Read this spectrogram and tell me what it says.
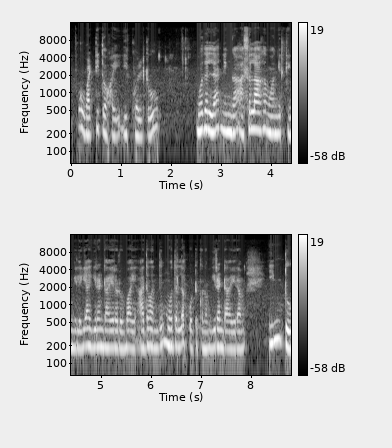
இப்போது வட்டி தொகை ஈக்குவல் டு முதல்ல நீங்கள் அசலாக வாங்கியிருக்கீங்க இல்லையா? இரண்டாயிரம் ரூபாய். அதை வந்து முதல்ல போட்டுக்கணும். இரண்டாயிரம் இன்டூ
